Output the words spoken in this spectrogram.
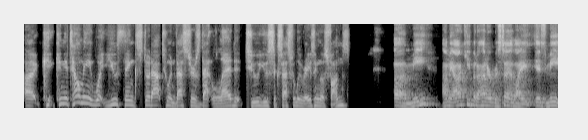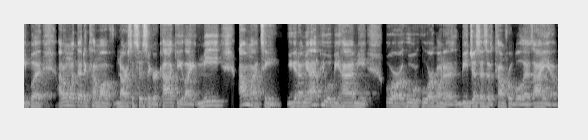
Uh. C- can you tell me what you think stood out to investors that led to you successfully raising those funds? Uh, me. I mean, I'll keep it hundred percent. Like it's me, but I don't want that to come off narcissistic or cocky. Like me, I'm my team. You get what I mean? I have people behind me who are who who are going to be just as, as comfortable as I am.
